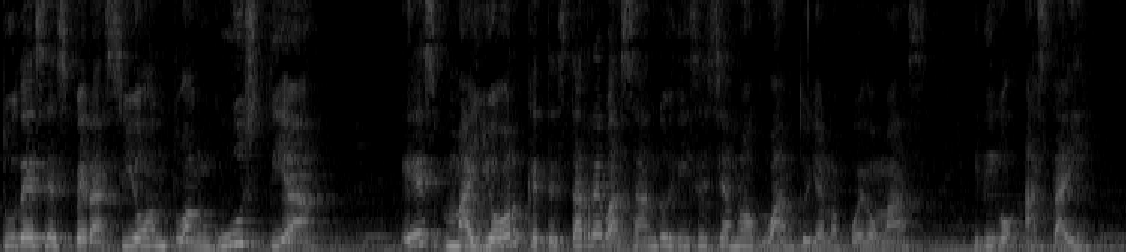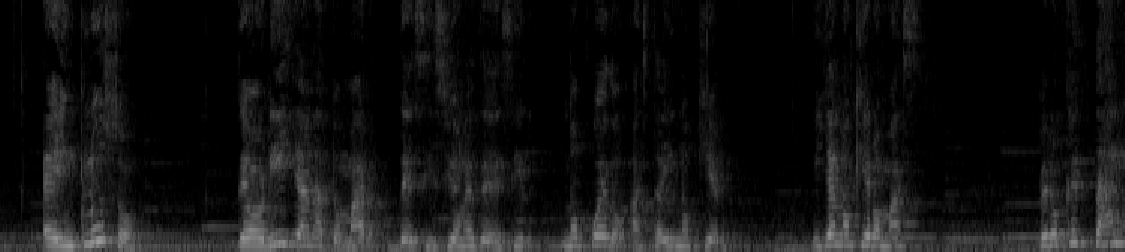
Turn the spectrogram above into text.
Tu desesperación, tu angustia es mayor que te está rebasando y dices, ya no aguanto, ya no puedo más. Y digo, hasta ahí. E incluso te orillan a tomar decisiones de decir, no puedo, hasta ahí no quiero. Y ya no quiero más. Pero ¿qué tal?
